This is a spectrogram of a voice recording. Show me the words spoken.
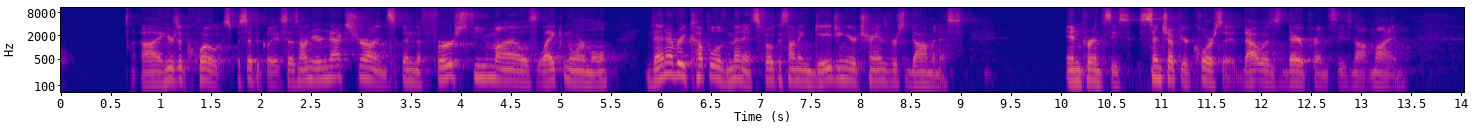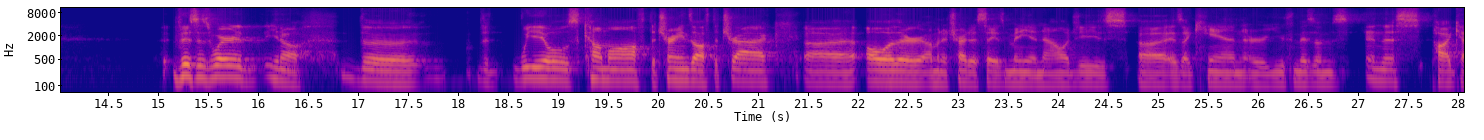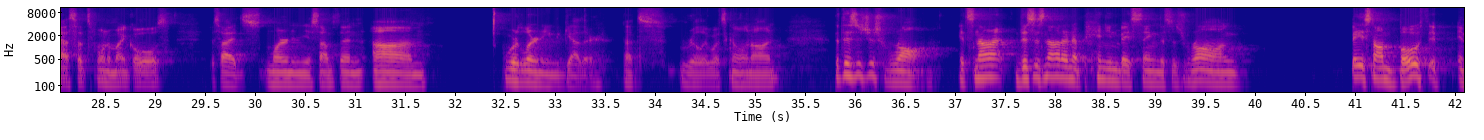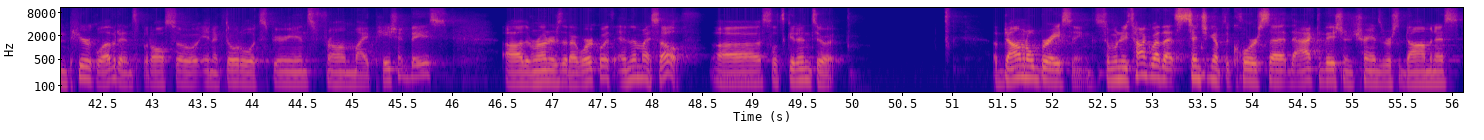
uh, here's a quote specifically. It says, On your next run, spend the first few miles like normal. Then every couple of minutes, focus on engaging your transverse abdominis. In parentheses, cinch up your corset. That was their parentheses, not mine. This is where, you know, the the wheels come off, the train's off the track. Uh, all other, I'm going to try to say as many analogies uh, as I can or euphemisms in this podcast. That's one of my goals. Besides learning you something, um, we're learning together. That's really what's going on. But this is just wrong. It's not. This is not an opinion-based thing. This is wrong, based on both empirical evidence, but also anecdotal experience from my patient base uh, the runners that I work with, and then myself. Uh, so let's get into it. Abdominal bracing. So when we talk about that cinching up the corset, the activation of transverse abdominis,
